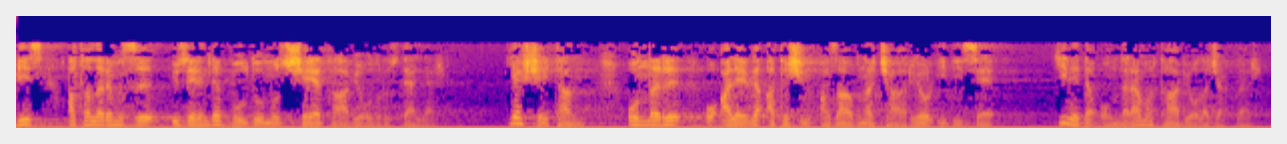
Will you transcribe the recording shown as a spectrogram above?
biz atalarımızı üzerinde bulduğumuz şeye tabi oluruz derler. Ya şeytan onları o alevli ateşin azabına çağırıyor idiyse yine de onlara mı tabi olacaklar?''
